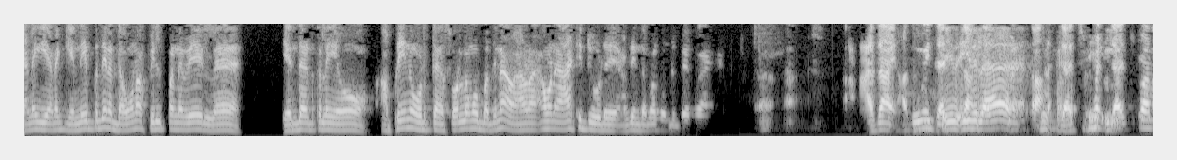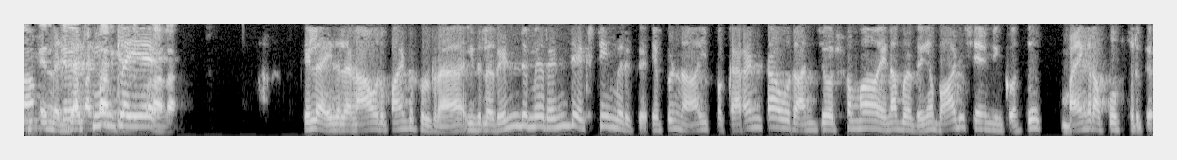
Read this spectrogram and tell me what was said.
எனக்கு எனக்கு என்னை பத்தி நான் டவுனா ஃபீல் பண்ணவே இல்ல. எந்த இடத்துலயும் அப்படின்னு ஒருத்தன் சொல்லும் போது பாத்தீங்கன்னா அவன அவன ஆட்டிடியூடு அப்படின்ற மாதிரி கொண்டு போயிடுறாங்க. அதான் அதுவே இதுல ஜட்மெண்ட்லயே இல்ல இதுல நான் ஒரு பாயிண்ட் சொல்றேன். இதுல ரெண்டுமே ரெண்டு எக்ஸ்ட்ரீம் இருக்கு. எப்படின்னா இப்ப கரண்டா ஒரு அஞ்சு வருஷமா என்ன பண்றீங்க? பாடி ஷேமிங்க்கு வந்து பயங்கர அப்போஸ் இருக்கு.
